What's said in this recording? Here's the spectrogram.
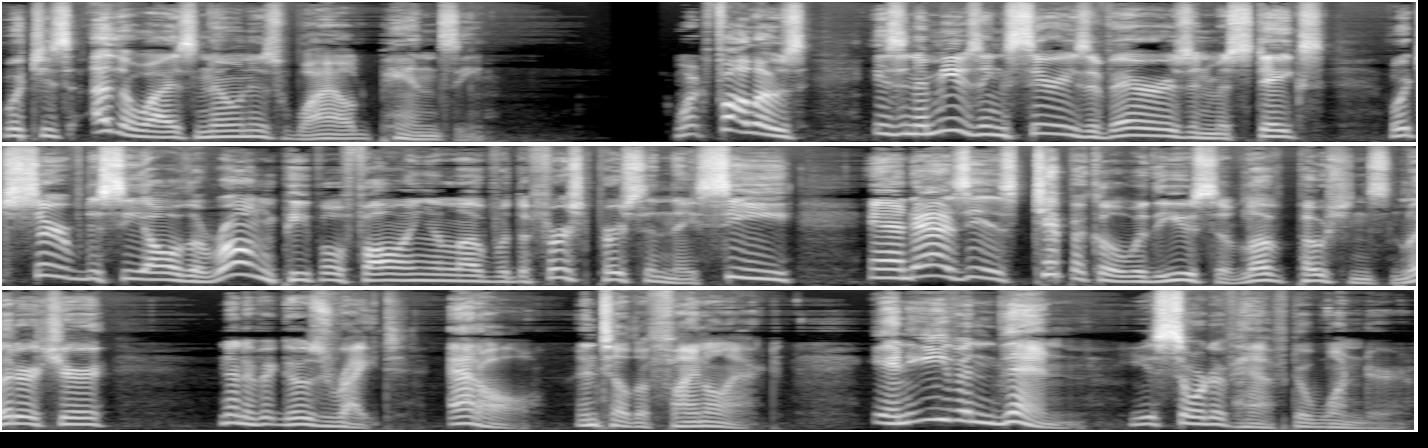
which is otherwise known as wild pansy. What follows is an amusing series of errors and mistakes which serve to see all the wrong people falling in love with the first person they see, and as is typical with the use of love potions in literature, none of it goes right at all until the final act. And even then, you sort of have to wonder.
